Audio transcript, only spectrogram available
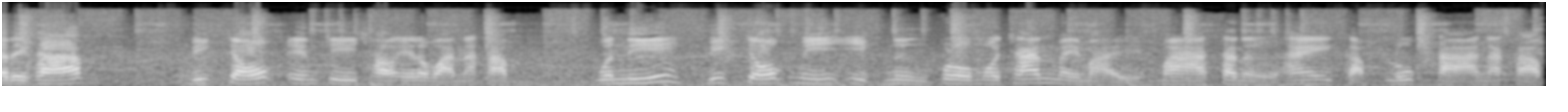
วัสดีครับบิ๊กโจ๊ก MG ชาวเอราวันนะครับ วันนี้บิ๊กโจ๊กมีอีกหนึ่งโปรโมชั่นใหม่ๆ มาเสนอให้กับลูกค้านะครับ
